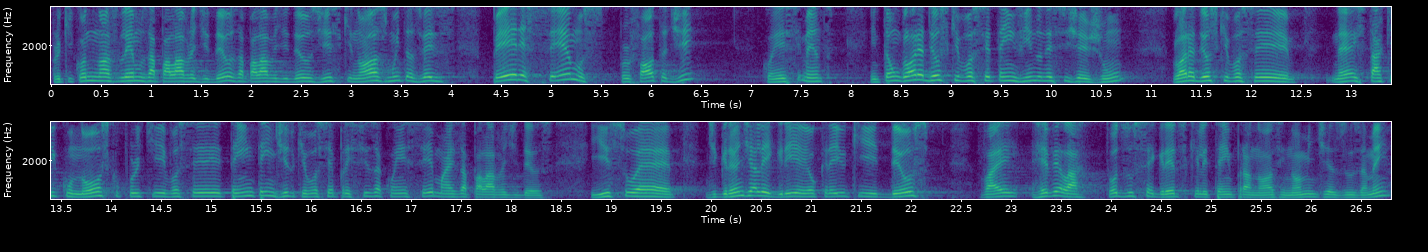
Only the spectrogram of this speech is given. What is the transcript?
Porque quando nós lemos a palavra de Deus, a palavra de Deus diz que nós muitas vezes perecemos por falta de conhecimento. Então, glória a Deus que você tem vindo nesse jejum. Glória a Deus que você né, está aqui conosco, porque você tem entendido que você precisa conhecer mais da palavra de Deus. E isso é de grande alegria. Eu creio que Deus vai revelar todos os segredos que Ele tem para nós, em nome de Jesus, amém?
